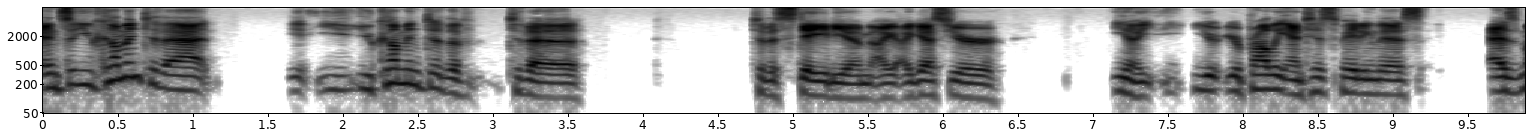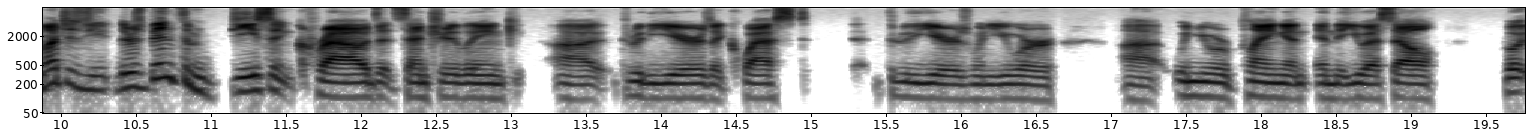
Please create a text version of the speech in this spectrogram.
And so you come into that you, you come into the to the to the stadium. I, I guess you're you know you're, you're probably anticipating this as much as you, there's been some decent crowds at CenturyLink uh, through the years at Qwest through the years when you were uh, when you were playing in, in the USL, but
